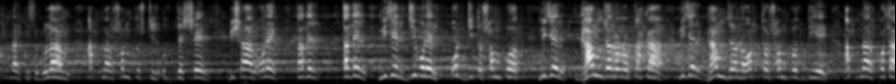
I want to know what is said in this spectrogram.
আপনার কিছু গোলাম, আপনার সন্তুষ্টির উদ্দেশ্যে বিশাল অনেক তাদের তাদের নিজের জীবনের অর্জিত সম্পদ, নিজের ঘাম জ্বালানো টাকা, নিজের ঘাম জ্বালানো অর্থ সম্পদ দিয়ে আপনার কথা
